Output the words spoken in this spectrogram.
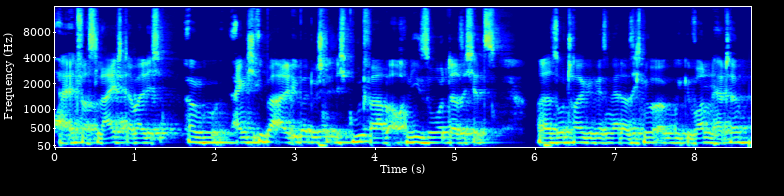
ja, etwas leichter, weil ich irgendwo eigentlich überall überdurchschnittlich gut war, aber auch nie so, dass ich jetzt äh, so toll gewesen wäre, dass ich nur irgendwie gewonnen hätte.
